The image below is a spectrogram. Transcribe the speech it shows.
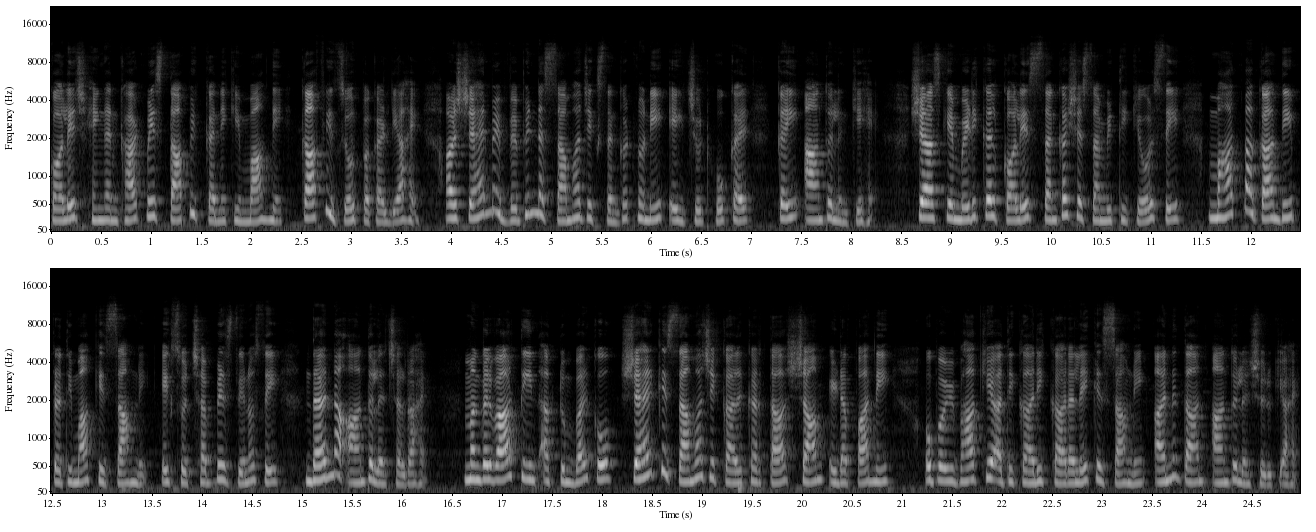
कॉलेज हिंगन घाट में स्थापित करने की मांग ने काफ़ी ज़ोर पकड़ लिया है और शहर में विभिन्न सामाजिक संगठनों ने एकजुट होकर कई आंदोलन किए हैं। शासकीय मेडिकल कॉलेज संघर्ष समिति की ओर से महात्मा गांधी प्रतिमा के सामने 126 दिनों से धरना आंदोलन चल रहा है। मंगलवार 3 अक्टूबर को शहर के सामाजिक कार्यकर्ता श्याम इडप्पा ने उप विभागीय अधिकारी कार्यालय के सामने अन्नदान आंदोलन शुरू किया है।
